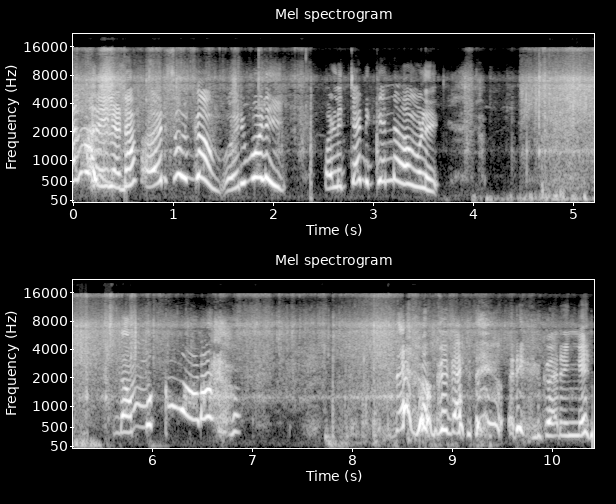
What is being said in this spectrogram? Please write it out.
അതറിയില്ലട്ടാ ഒരു സുഖം ഒരു പൊളി പൊളിച്ചടിക്കണ്ട നമ്മൾ നമുക്ക് പാടാ ദേ നോക്ക് guys, ഒരു കുരങ്ങൻ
